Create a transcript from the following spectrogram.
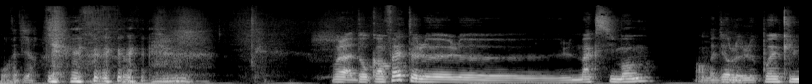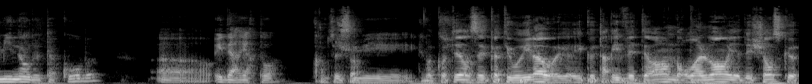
on va dire. Voilà, donc en fait, le, le, le maximum, on va dire le, le point culminant de ta courbe, euh, est derrière toi. Quand tu ça. es... quand Donc quand tu- t'es dans cette catégorie-là ouais, et que t'arrives vétéran, normalement il y a des chances que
